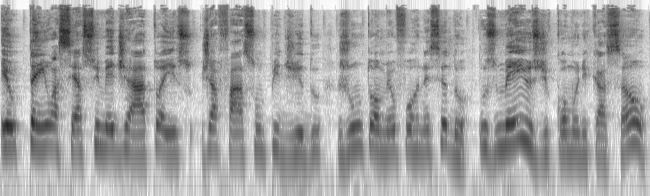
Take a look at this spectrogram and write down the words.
eu tenho acesso imediato a isso, já faço um pedido junto ao meu fornecedor. Os meios de comunicação,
